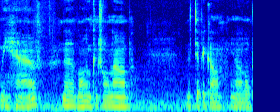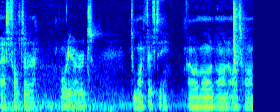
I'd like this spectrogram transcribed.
We have the volume control knob, the typical, you know, low pass filter, 40 hertz to 150. Power mode on auto.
